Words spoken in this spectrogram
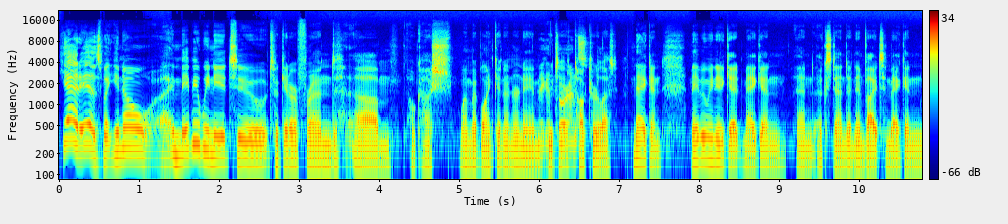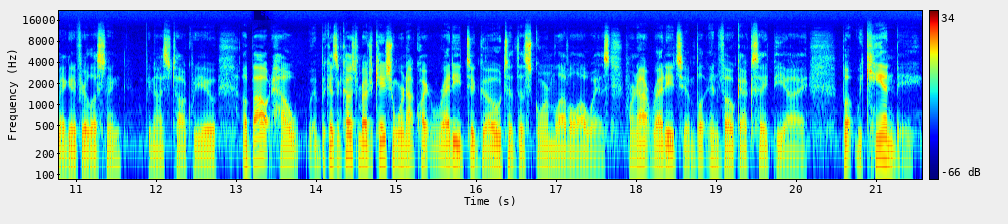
Yeah, it is. But you know, maybe we need to to get our friend. Um, oh gosh, why am I blanking on her name? Megan we Torrance? talked to her last. Megan. Maybe we need to get Megan and extend an invite to Megan. Megan, if you're listening, be nice to talk with you about how because in customer education we're not quite ready to go to the SCORM level. Always, we're not ready to invoke XAPI, but we can be.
